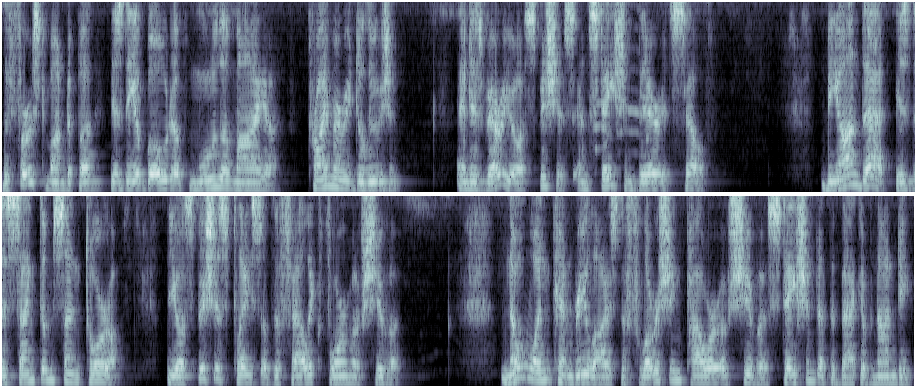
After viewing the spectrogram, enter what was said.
The first mandapa is the abode of Mula Maya, primary delusion, and is very auspicious and stationed there itself. Beyond that is the Sanctum Sanctorum, the auspicious place of the phallic form of Shiva. No one can realize the flourishing power of Shiva stationed at the back of Nandi.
